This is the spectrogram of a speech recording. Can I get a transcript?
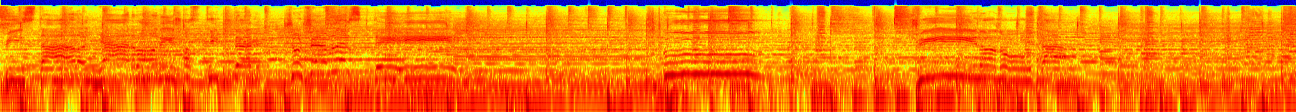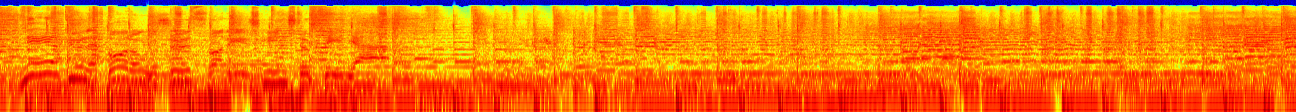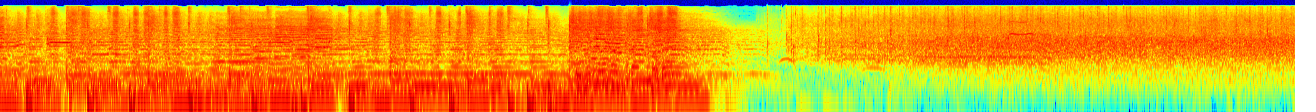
Bíztál a nyárban, és azt hitted, sosem lesz tél Úgy csillanótál Nélküled borongos ősz van, és nincs több tényár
